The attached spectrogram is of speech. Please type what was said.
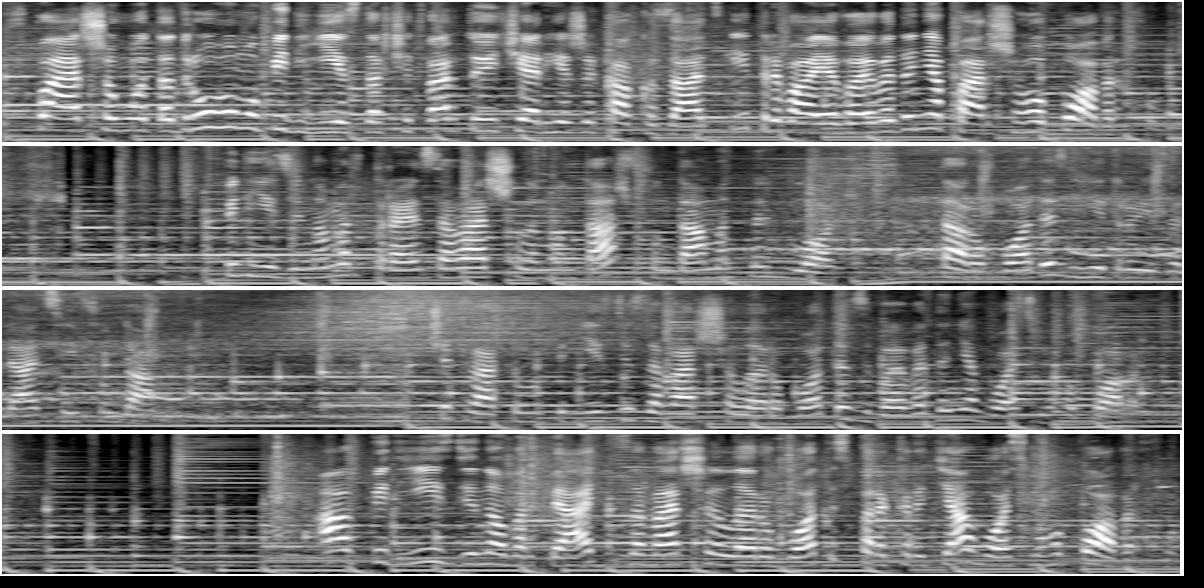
В першому та другому під'їздах четвертої черги ЖК Козацький триває виведення першого поверху. В під'їзді номер 3 завершили монтаж фундаментних блоків та роботи з гідроізоляції фундаменту. В четвертому під'їзді завершили роботи з виведення восьмого поверху. А в під'їзді номер 5 завершили роботи з перекриття восьмого поверху.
